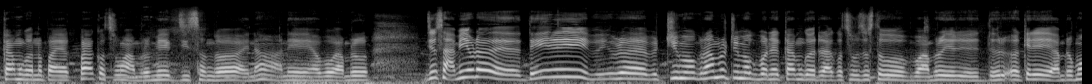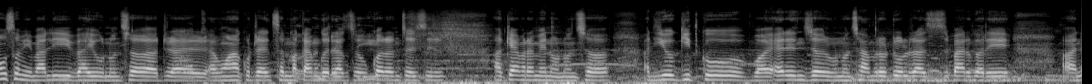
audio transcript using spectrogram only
काम गर्न पाए पाएको छौँ हाम्रो मेघजीसँग होइन? अनि अब हाम्रो जस हामी एउटा धेरै एउटा टिमवर्क राम्रो टिमवर्क बनेर काम गरिरहेको छौँ जस्तो हाम्रो के अरे हाम्रो मौसम हिमाली भाइ हुनुहुन्छ उहाँको डाइरेक्सनमा काम गरिरहेको छौँ करण जयसिर क्यामराम्यान हुनुहुन्छ अनि यो गीतको एरेन्जर हुनुहुन्छ हाम्रो डोलराज बारगरे होइन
